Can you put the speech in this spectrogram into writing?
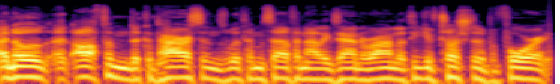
I know often the comparisons with himself and Alexander Arnold. I think you've touched on it before.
